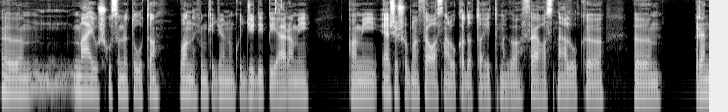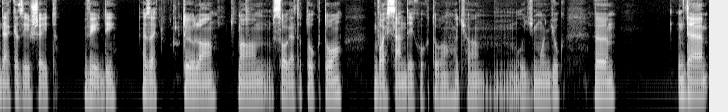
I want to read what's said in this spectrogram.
Ö, május 25 óta van nekünk egy olyanunk, hogy GDPR, ami ami elsősorban a felhasználók adatait, meg a felhasználók ö, ö, rendelkezéseit védi ezektől a, a szolgáltatóktól, vagy szándékoktól, hogyha úgy mondjuk. Ö, de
